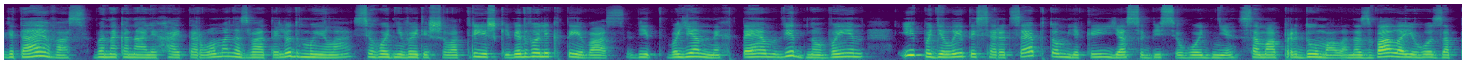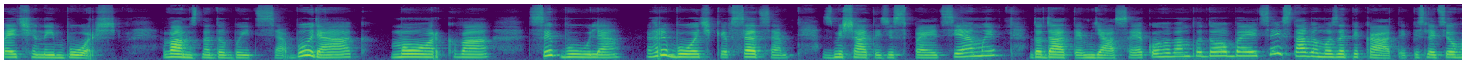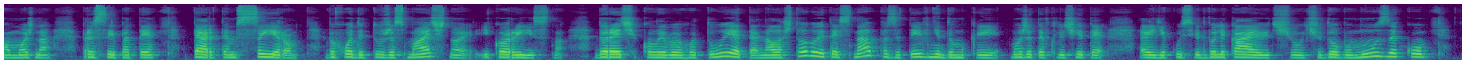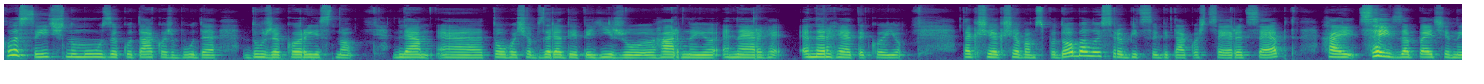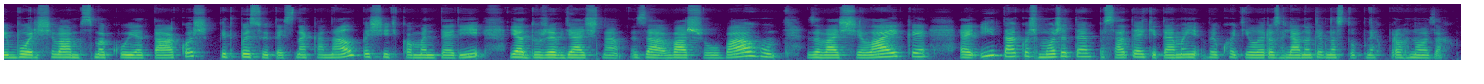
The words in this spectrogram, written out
Вітаю вас! Ви на каналі Хай Таро. Мене звати Людмила. Сьогодні вирішила трішки відволікти вас від воєнних тем, від новин і поділитися рецептом, який я собі сьогодні сама придумала. Назвала його запечений борщ. Вам знадобиться буряк, морква, цибуля, грибочки, все це змішати зі спеціями, додати м'ясо, якого вам подобається, і ставимо запікати. Після цього можна присипати тертим сиром. Виходить дуже смачно і корисно. До речі, коли ви готуєте, налаштовуєтесь на позитивні думки. Можете включити е, якусь відволікаючу чудову музику, класичну музику також буде дуже корисно для е, того, щоб зарядити їжу гарною енерге- енергетикою. Так що, якщо вам сподобалось, робіть собі також цей рецепт. Хай цей запечений борщ вам смакує також. Підписуйтесь на канал, пишіть коментарі. Я дуже вдячна за вашу увагу, за ваші лайки. Е, І також можете писати, які теми ви б хотіли розглянути в наступних прогнозах.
